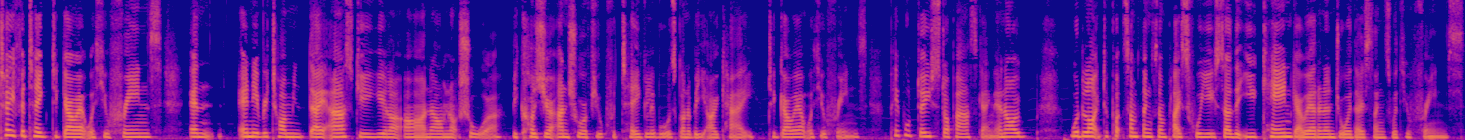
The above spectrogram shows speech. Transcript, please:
too fatigued to go out with your friends and and every time they ask you you're like oh no i'm not sure because you're unsure if your fatigue level is going to be okay to go out with your friends people do stop asking. And i would like to put some things in place for you so that you can go out and enjoy those things with your friends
